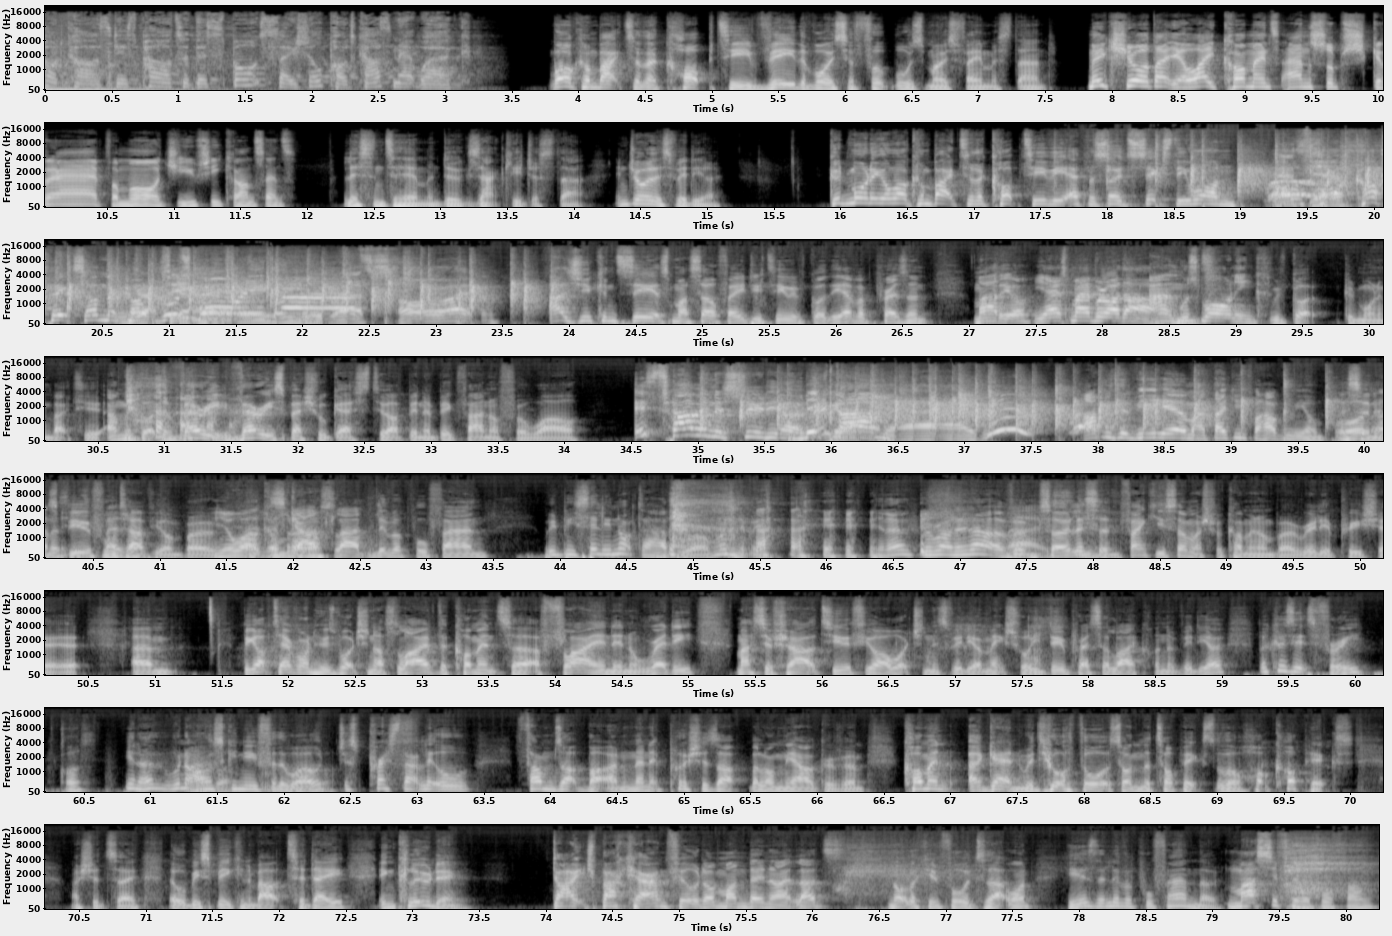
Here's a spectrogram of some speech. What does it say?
podcast is part of the Sports Social Podcast Network. Welcome back to the Kop TV, the voice of football's most famous stand. Make sure that you like, comment, and subscribe for more juicy content. Listen to him and do exactly just that. Enjoy this video. Good morning and welcome back to the Kop TV episode 61. Yes, yes. Kopics on the Kop. Good morning, lads. All right. As you can see, it's myself, AGT. We've got the ever present Mario. Yes, my brother. And Good morning. We've got good morning back to you. And we've got the very, very special guest who I've been a big fan of for a while. It's Tam in the studio. Big Big time. Guys, woo! Happy to be here, man. Thank you for having me on board. Listen, it's Honestly, beautiful a to have you on, bro. You're welcome, As. Scouse lad, Liverpool fan. We'd be silly not to have you on, wouldn't we? you know, we're running out of them. So listen, thank you so much for coming on, bro. Really appreciate it. Um, big up to everyone who's watching us live. The comments are, are flying in already. Massive shout out to you. If you are watching this video, make sure you do press a like on the video because it's free. Of course. You know, we're not Might asking well. you for the world. well. Just press that little thumbs up button and then it pushes up along the algorithm. Comment again with your thoughts on the topics, or the hot topics, I should say, that we'll be speaking about today, including Dyche back at Anfield on Monday night, lads. Not looking forward to that one. He is a Liverpool fan, though. Massive Liverpool fan.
